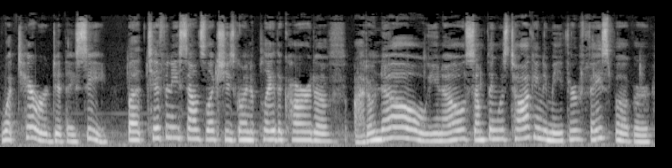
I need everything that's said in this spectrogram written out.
What terror did they see? But Tiffany sounds like she's going to play the card of, I don't know, you know, something was talking to me through Facebook, or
